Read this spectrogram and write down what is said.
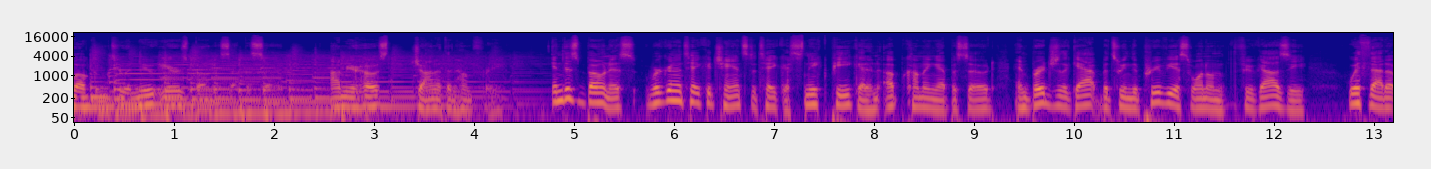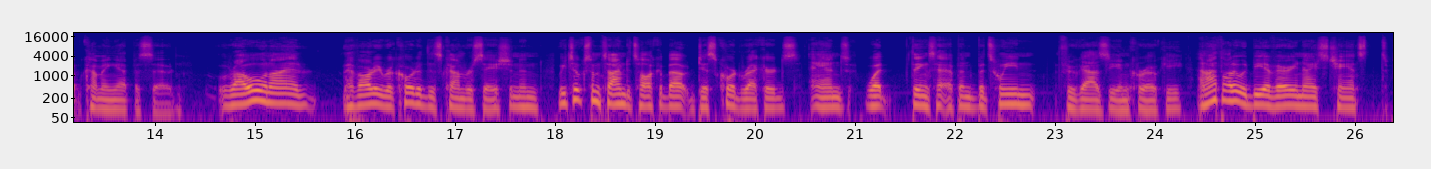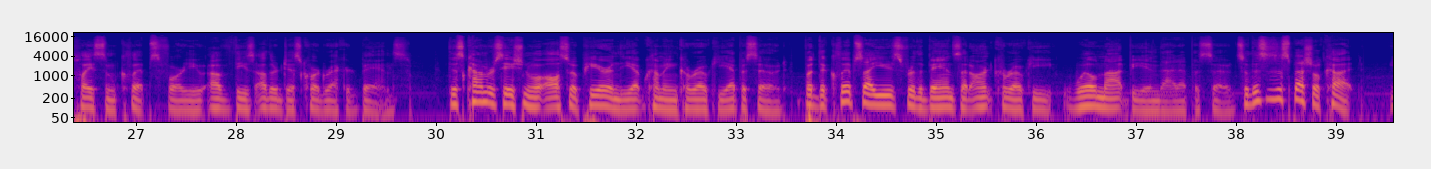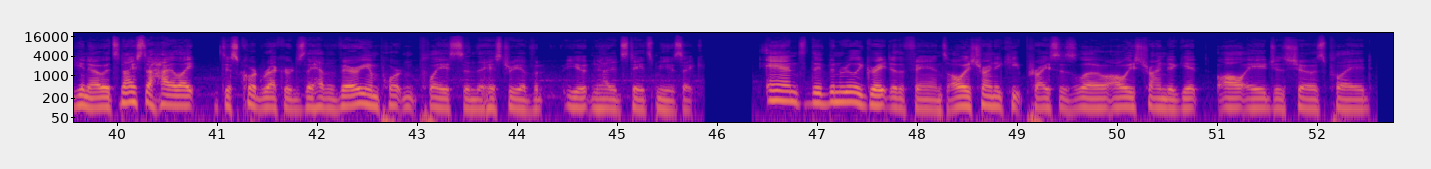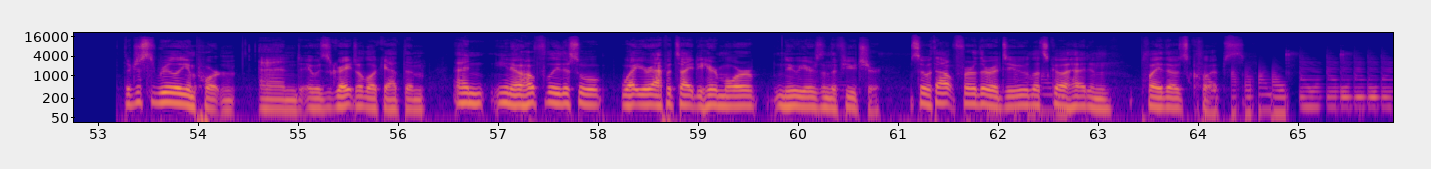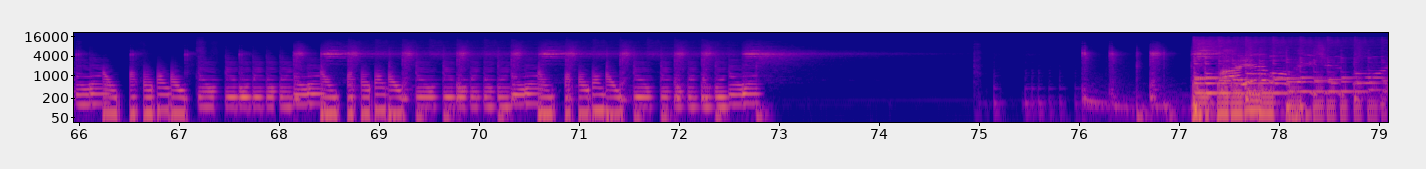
Welcome to a New Ears bonus episode. I'm your host, Jonathan Humphrey. In this bonus, we're going to take a chance to take a sneak peek at an upcoming episode and bridge the gap between the previous one on Fugazi with that upcoming episode. Raul and I have already recorded this conversation, and we took some time to talk about Dischord Records and what things happened between Fugazi and Coriky, and I thought it would be a very nice chance to play some clips for you of these other Dischord record bands. This conversation will also appear in the upcoming Coriky episode, but the clips I use for the bands that aren't Coriky will not be in that episode. So this is a special cut. You know, it's nice to highlight Dischord Records. They have a very important place in the history of United States music. And they've been really great to the fans, always trying to keep prices low, always trying to get all ages shows played they're just really important, and it was great to look at them. And, you know, hopefully this will whet your appetite to hear more New Ears in the future. So without further ado, let's go ahead and play those clips.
